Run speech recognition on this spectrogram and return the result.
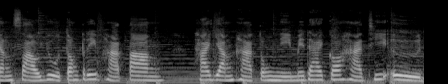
ยังสาวอยู่ต้องรีบหาตังถ้ายังหาตรงนี้ไม่ได้ก็หาที่อื่น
